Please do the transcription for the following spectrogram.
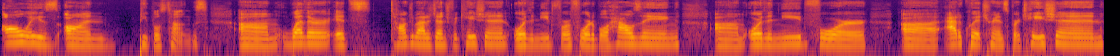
always on people's tongues. Um, whether it's talked about as gentrification or the need for affordable housing um, or the need for uh, adequate transportation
